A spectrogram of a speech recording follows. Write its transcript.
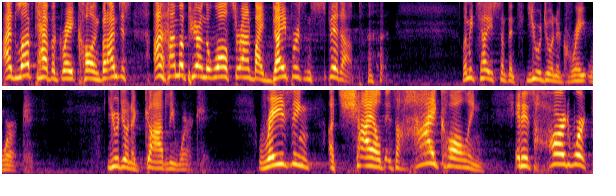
I'd love to have a great calling, but I'm just, I'm up here on the wall surrounded by diapers and spit up. Let me tell you something. You were doing a great work. You were doing a godly work. Raising a child is a high calling. It is hard work.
